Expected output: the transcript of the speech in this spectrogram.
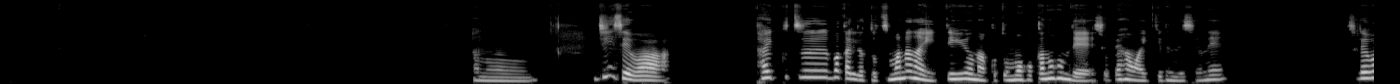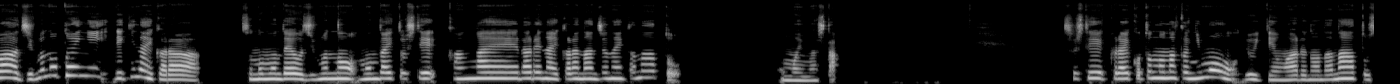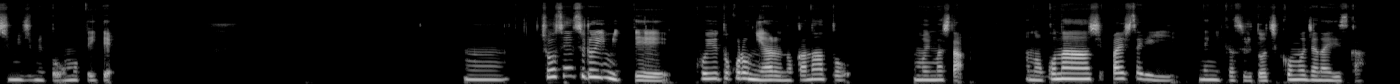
あの、人生は退屈ばかりだとつまらないっていうようなことも他の本でショペハンは言ってるんですよね。それは自分の問いにできないから、その問題を自分の問題として考えられないからなんじゃないかなと思いました。そして暗いことの中にも良い点はあるのだなとしみじみと思っていて。うん、挑戦する意味ってこういうところにあるのかなと思いました。あの、粉失敗したり何かすると落ち込むじゃないですか。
